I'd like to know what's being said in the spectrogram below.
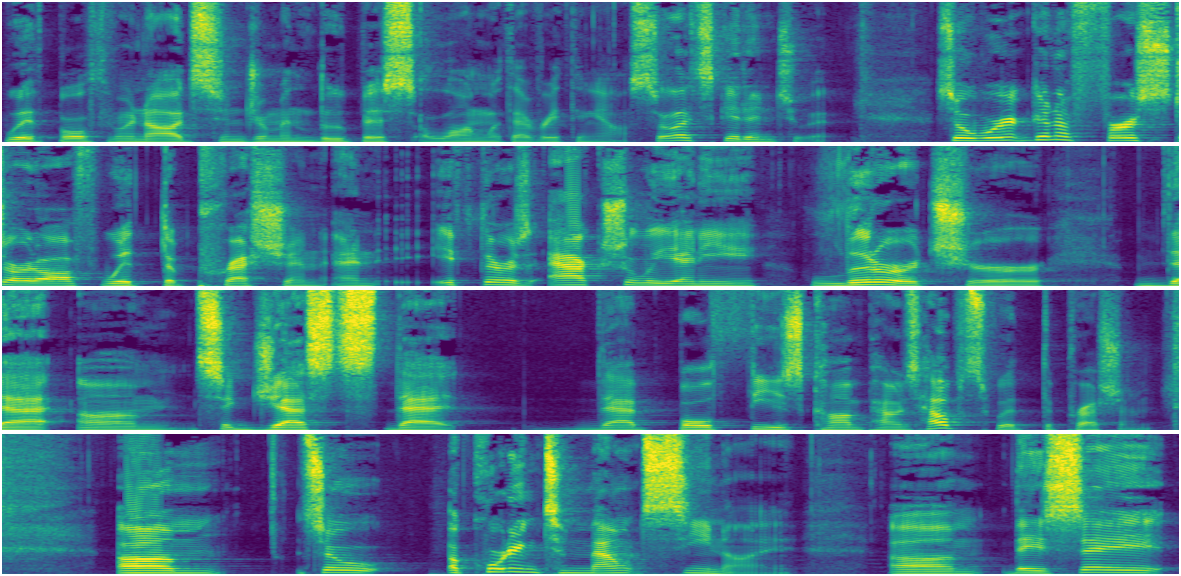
with both Raynaud's syndrome and lupus, along with everything else. So let's get into it. So we're gonna first start off with depression, and if there's actually any literature that um, suggests that that both these compounds helps with depression. Um, so, according to Mount Sinai, um, they say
